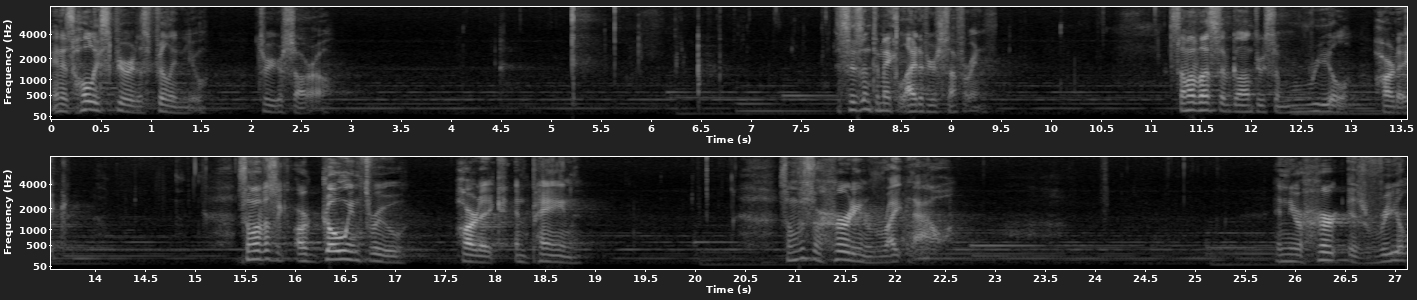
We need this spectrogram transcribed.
And His Holy Spirit is filling you through your sorrow. This isn't to make light of your suffering. Some of us have gone through some real heartache. Some of us are going through heartache and pain. Some of us are hurting right now. And your hurt is real.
